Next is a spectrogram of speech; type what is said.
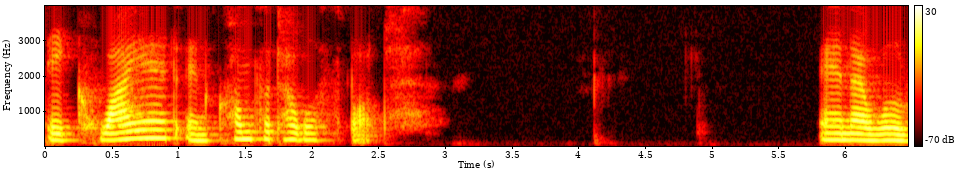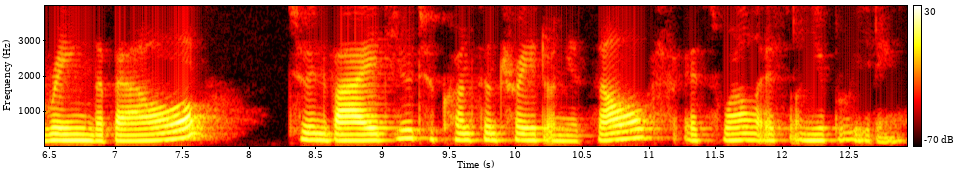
a quiet and comfortable spot. And I will ring the bell to invite you to concentrate on yourself as well as on your breathing.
